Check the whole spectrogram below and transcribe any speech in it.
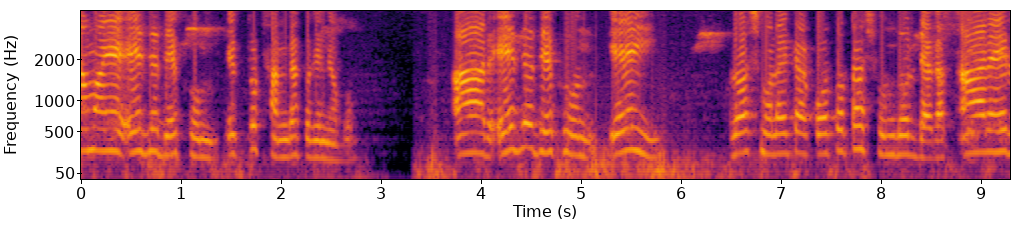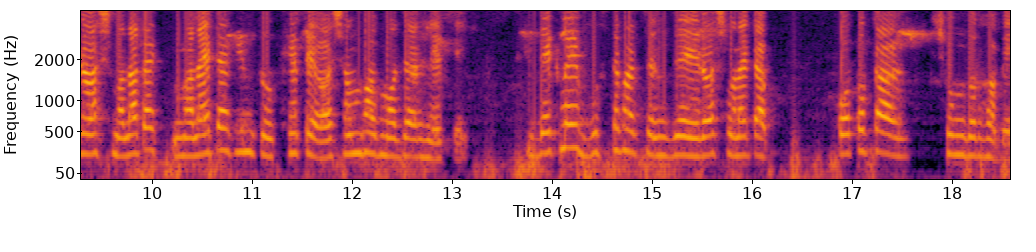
নামায়ে এই যে দেখুন, একটু ঠান্ডা করে নেব। আর এই যে দেখুন, এই রসমালাইটা কতটা সুন্দর দেখাচ্ছে। আর এই রসমালাটা মালাইটা কিন্তু খেতে অসম্ভব মজার হয়েছে। দেখলেই বুঝতে পারছেন যে রসমালাইটা কতটা সুন্দর হবে।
